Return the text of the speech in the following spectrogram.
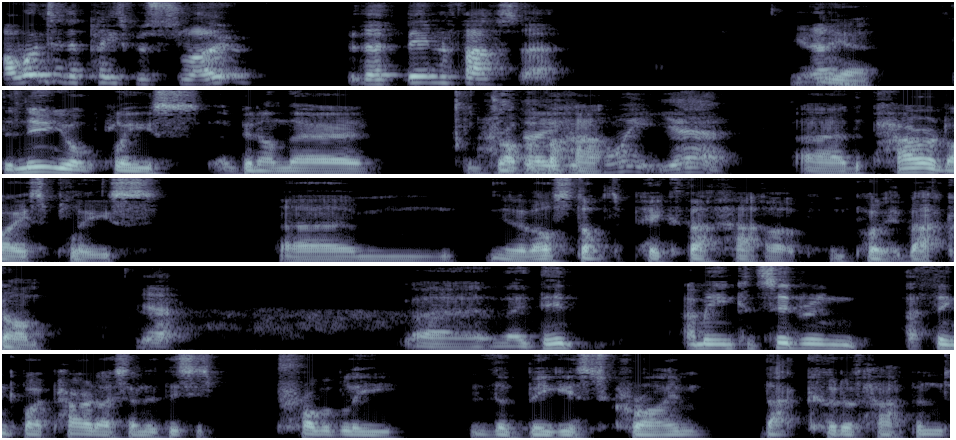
I won't say the police were slow, but they've been faster. You know? Yeah. The New York police have been on there the That's drop a of a good hat. point, yeah. Uh, the Paradise police, um, you know, they'll stop to pick that hat up and put it back on. Yeah. Uh, they did. I mean, considering I think by Paradise Standard, this is probably the biggest crime that could have happened.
